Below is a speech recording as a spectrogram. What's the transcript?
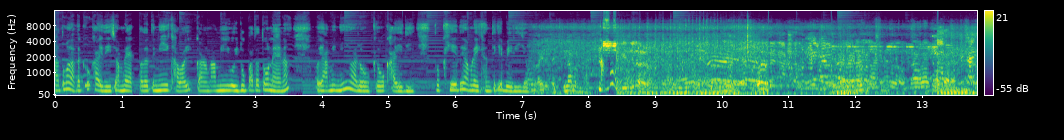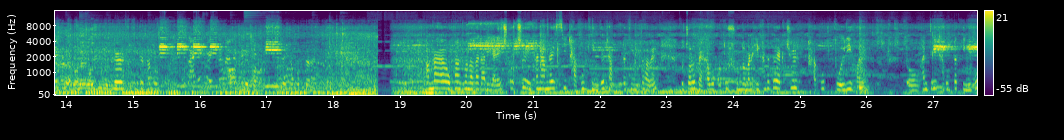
আর তোমার দাদাকেও খাইয়ে দিয়েছি আমরা এক পাতাতে নিয়েই খাওয়াই কারণ আমি ওই দু পাতাতেও নেয় না। ওই আমি নিই আর ওকেও খাইয়ে দিই। তো খেয়ে দিয়ে আমরা এখান থেকে বেরিয়ে যাব। আমরা ওখানে তোমার দাদা গাড়ি গ্যারেজ করছে এখানে আমরা এসেছি ঠাকুর কিনতে ঠাকুরটা কিনতে হবে। তো চলো দেখাবো কত সুন্দর মানে এখানে তো অ্যাকচুয়াল ঠাকুর তৈরি হয়। তো ওখান থেকে ঠাকুরটা কিনবো।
